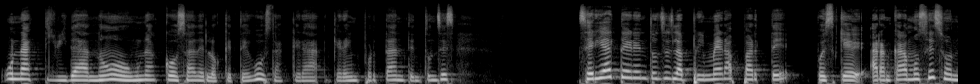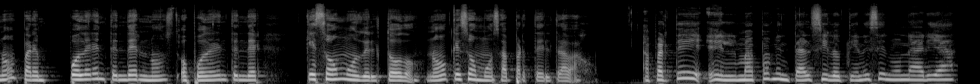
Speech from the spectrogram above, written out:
una actividad, ¿no? O una cosa de lo que te gusta, que era, que era importante. Entonces, sería tener entonces la primera parte, pues que arrancáramos eso, ¿no? Para poder entendernos o poder entender qué somos del todo, ¿no? ¿Qué somos aparte del trabajo? Aparte, el mapa mental, si lo tienes en un área,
